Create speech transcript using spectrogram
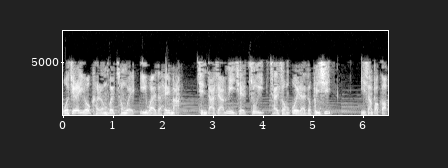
我觉得有可能会成为意外的黑马，请大家密切注意蔡总未来的分析。以上报告。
